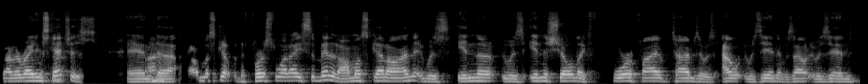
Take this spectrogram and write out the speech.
started writing sketches. And wow. uh, I almost got the first one I submitted. almost got on. It was in the it was in the show like four or five times. It was out. It was in. It was out. It was in.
